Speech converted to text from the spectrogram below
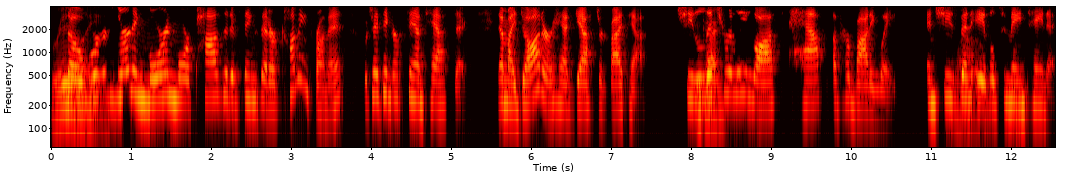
Really? So we're learning more and more positive things that are coming from it, which I think are fantastic. Now, my daughter had gastric bypass. She okay. literally lost half of her body weight and she's wow. been able to maintain it.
